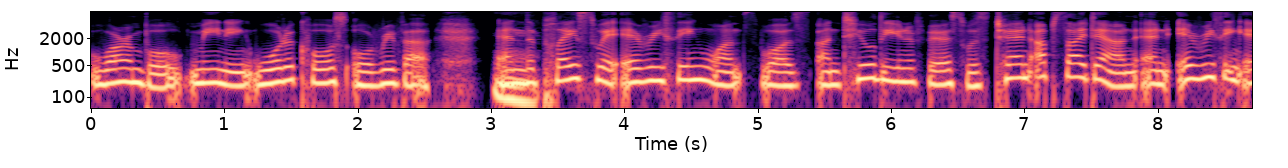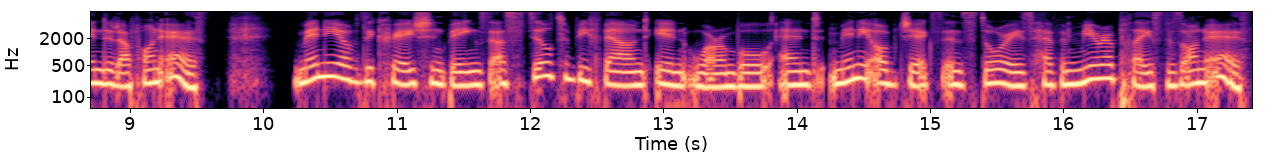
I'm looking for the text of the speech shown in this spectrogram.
Warrnambool, meaning watercourse or river, and the place where everything once was until the universe was turned upside down and everything ended up on Earth. Many of the creation beings are still to be found in Warrnambool, and many objects and stories have mirror places on Earth.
